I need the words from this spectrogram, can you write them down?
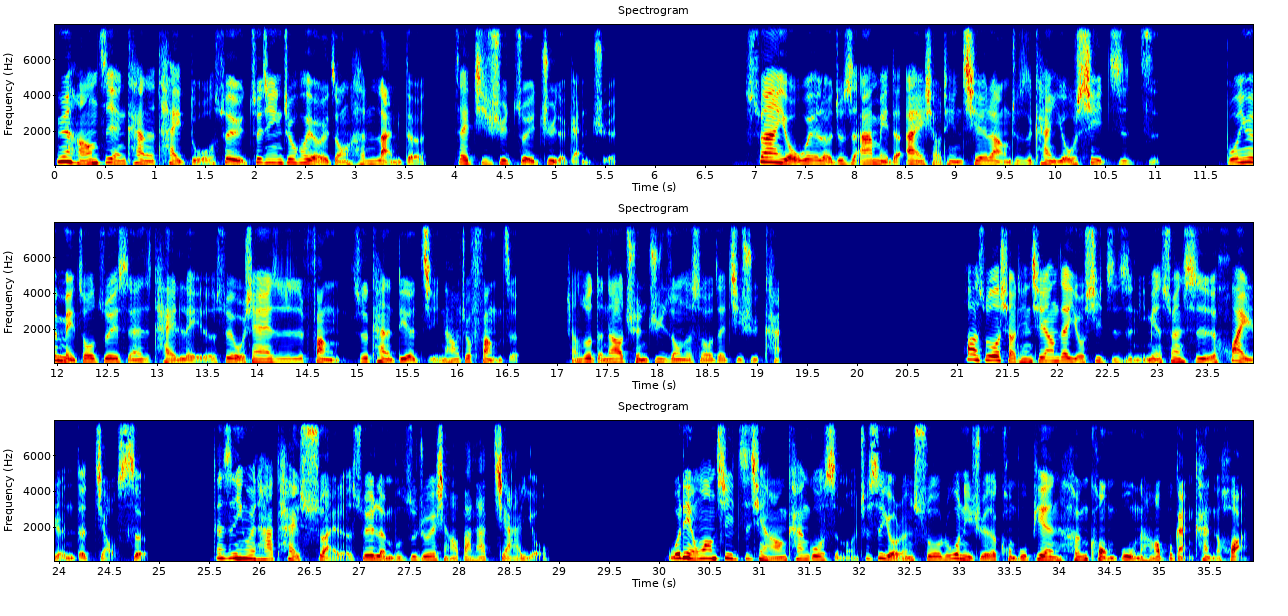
因为好像之前看的太多，所以最近就会有一种很懒得再继续追剧的感觉。虽然有为了就是阿美的爱小田切让，就是看游戏之子，不过因为每周追实在是太累了，所以我现在是放就是看了第二集，然后就放着，想说等到全剧终的时候再继续看。话说小田切让在游戏之子里面算是坏人的角色，但是因为他太帅了，所以忍不住就会想要帮他加油。我有点忘记之前好像看过什么，就是有人说，如果你觉得恐怖片很恐怖，然后不敢看的话，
